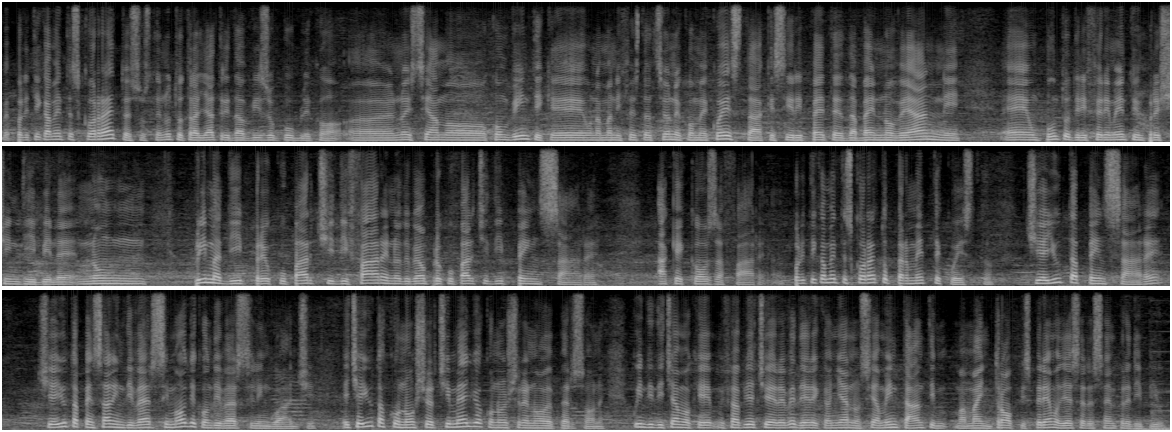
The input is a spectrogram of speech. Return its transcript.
Beh, politicamente scorretto e sostenuto tra gli altri da avviso pubblico. Eh, noi siamo convinti che una manifestazione come questa, che si ripete da ben nove anni, è un punto di riferimento imprescindibile. Non, prima di preoccuparci di fare, noi dobbiamo preoccuparci di pensare a che cosa fare. Politicamente scorretto permette questo, ci aiuta a pensare ci aiuta a pensare in diversi modi e con diversi linguaggi e ci aiuta a conoscerci meglio, a conoscere nuove persone. Quindi diciamo che mi fa piacere vedere che ogni anno siamo in tanti ma mai in troppi, speriamo di essere sempre di più.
